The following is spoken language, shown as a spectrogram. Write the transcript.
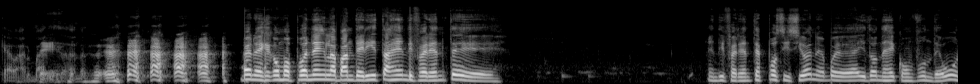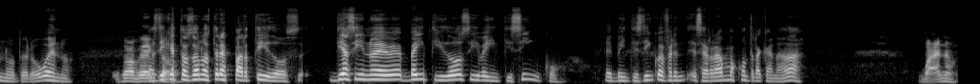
qué barbaridad. bueno, es que como ponen las banderitas en diferentes en diferentes posiciones, pues ahí es donde se confunde uno, pero bueno. Así que estos son los tres partidos, 19, 22 y 25. El 25 cerramos contra Canadá. Bueno,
